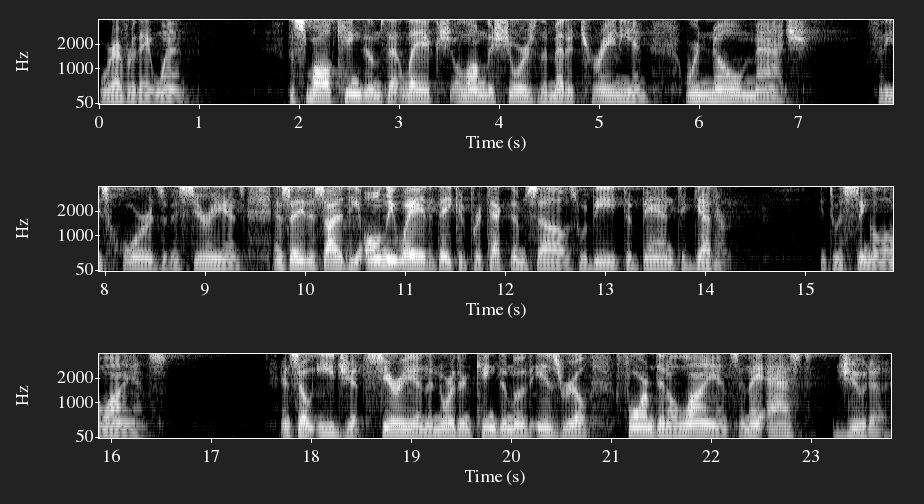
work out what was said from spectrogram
wherever they went. The small kingdoms that lay along the shores of the Mediterranean were no match for these hordes of Assyrians. And so they decided the only way that they could protect themselves would be to band together into a single alliance. And so Egypt, Syria, and the northern kingdom of Israel formed an alliance, and they asked Judah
